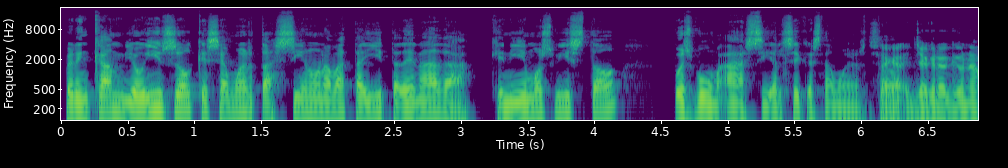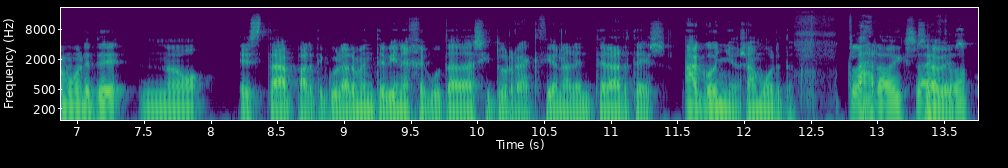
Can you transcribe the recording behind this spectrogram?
pero en cambio Iso, que se ha muerto así en una batallita de nada, que ni hemos visto, pues boom, ah, sí, él sí que está muerto. O sea, yo creo que una muerte no está particularmente bien ejecutada si tu reacción al enterarte es, ah, coño, se ha muerto. Claro, exacto. ¿Sabes?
